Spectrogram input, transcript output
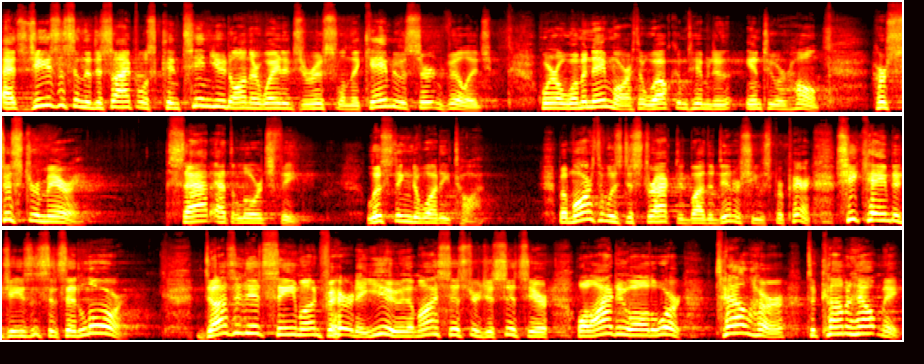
As Jesus and the disciples continued on their way to Jerusalem, they came to a certain village where a woman named Martha welcomed him to, into her home. Her sister Mary sat at the Lord's feet, listening to what he taught. But Martha was distracted by the dinner she was preparing. She came to Jesus and said, Lord, doesn't it seem unfair to you that my sister just sits here while I do all the work? Tell her to come and help me.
